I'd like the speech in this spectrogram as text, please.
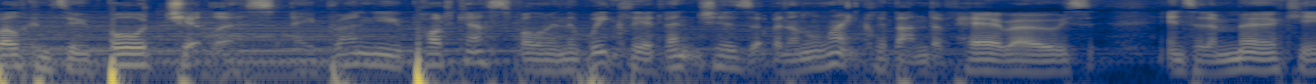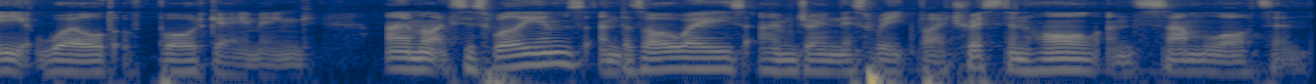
welcome to Board Chitless, a brand new podcast following the weekly adventures of an unlikely band of heroes into the murky world of board gaming. I'm Alexis Williams, and as always, I'm joined this week by Tristan Hall and Sam Lawton.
